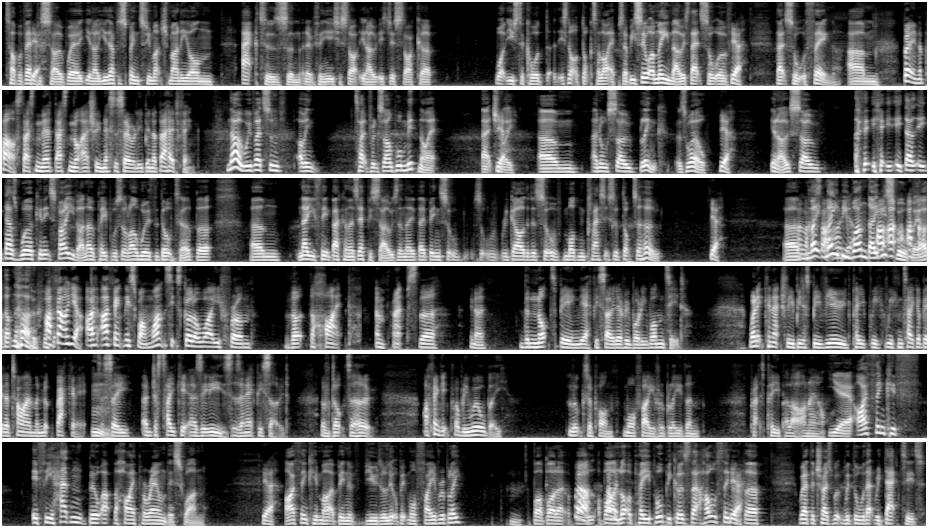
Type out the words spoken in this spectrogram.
type of episode where you know you'd have to spend too much money on actors and, and everything. It's just like you know, it's just like a what used to call. It's not a Doctor-lite episode, but you see what I mean, though. It's that sort of yeah, that sort of thing. Um, but in the past, that's ne- that's not actually necessarily been a bad thing. no, we've had some. I mean, take for example, Midnight, actually, um, and also Blink as well. Yeah, you know so it, it does it does work in its favour i know people sort of oh where's the doctor but um now you think back on those episodes and they, they've been sort of sort of regarded as sort of modern classics of doctor who yeah. uh, like may, I say, I- maybe yeah. one day this I- will I be i don't know I felt yeah. I, I think this one once it's got away from the the hype and perhaps the you know the not being the episode everybody wanted. When it can actually be just be viewed, people we, we can take a bit of time and look back at it to see and just take it as it is as an episode of Doctor Who. I think it probably will be looked upon more favourably than perhaps people are now. yeah i think if if he hadn't built up the hype around this one Yeah, I think it might have been viewed a little bit more favourably by by, a- by, Well, a, by I a mean- lot of people because that whole thing Yeah. of the we had the trash with, with all that redacted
